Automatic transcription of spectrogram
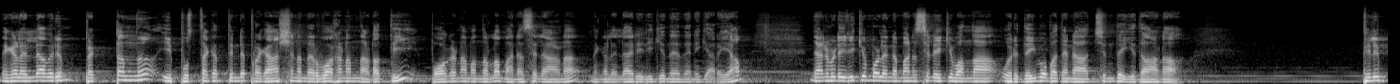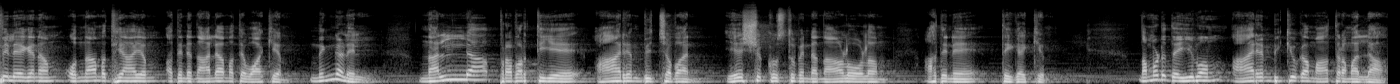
നിങ്ങളെല്ലാവരും പെട്ടെന്ന് ഈ പുസ്തകത്തിന്റെ പ്രകാശന നിർവഹണം നടത്തി പോകണമെന്നുള്ള മനസ്സിലാണ് നിങ്ങളെല്ലാവരും ഇരിക്കുന്നതെന്ന് എനിക്കറിയാം. ഞാനിവിടെ ഇരിക്കുമ്പോൾ എന്റെ മനസ്സിലേക്ക് വന്ന ഒരു ദൈവവചന ചിന്ത ഇതാണ്. ഫിലിപ്പ് ലേഖനം ഒന്നാമധ്യായം അതിന്റെ നാലാമത്തെ വാക്യം നിങ്ങളിൽ നല്ല പ്രവൃത്തിയെ ആരംഭിച്ചവൻ യേശുക്രിസ്തുവിന്റെ നാളോളം അതിനെ തികയ്ക്കും. നമ്മുടെ ദൈവം ആരംഭിക്കുക മാത്രമല്ല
